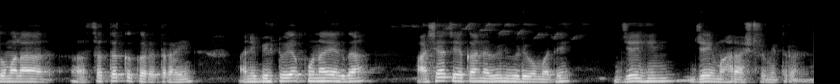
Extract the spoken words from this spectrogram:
तुम्हाला सतर्क करत राहीन. आणि भेटूया पुन्हा एकदा अशाच एका नवीन व्हिडिओमध्ये. जय हिंद जय महाराष्ट्र मित्रांनो.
